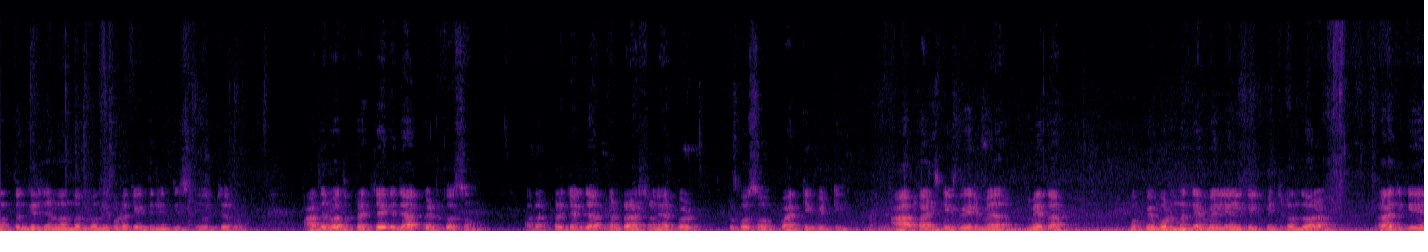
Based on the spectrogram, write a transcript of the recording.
మొత్తం గిరిజనులందరిలోని కూడా చైతన్యం తీసుకువచ్చారు ఆ తర్వాత ప్రత్యేక జార్ఖండ్ కోసం ప్రత్యేక జార్ఖండ్ రాష్ట్రం ఏర్పాటు కోసం ఒక పార్టీ పెట్టి ఆ పార్టీ పేరు మీద మీద ముప్పై మూడు మంది ఎమ్మెల్యేలను గెలిపించడం ద్వారా రాజకీయ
